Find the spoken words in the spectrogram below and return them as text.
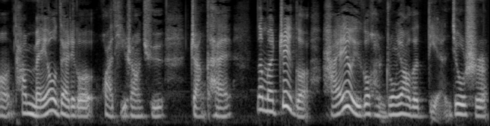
嗯，他没有在这个话题上去展开。那么这个还有一个很重要的点，就是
